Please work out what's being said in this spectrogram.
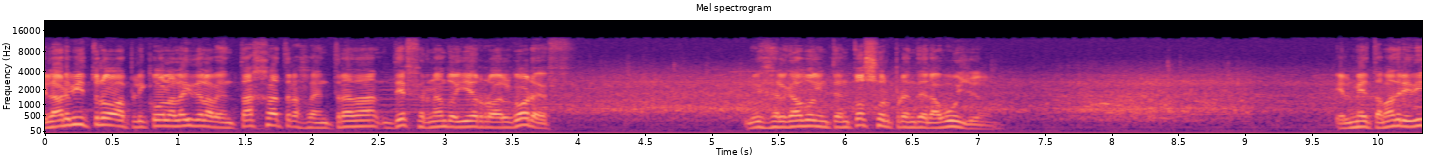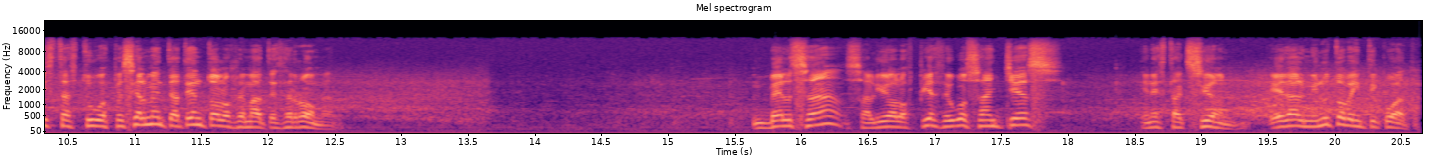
El árbitro aplicó la ley de la ventaja tras la entrada de Fernando Hierro al Goref. Luis Delgado intentó sorprender a Bullo. El meta madridista estuvo especialmente atento a los remates de Romer. Belsa salió a los pies de Hugo Sánchez en esta acción. Era el minuto 24.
